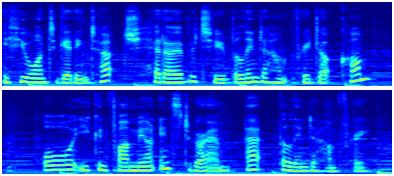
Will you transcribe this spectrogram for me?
If you want to get in touch, head over to belindahumphrey.com or you can find me on Instagram at belindahumphrey.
